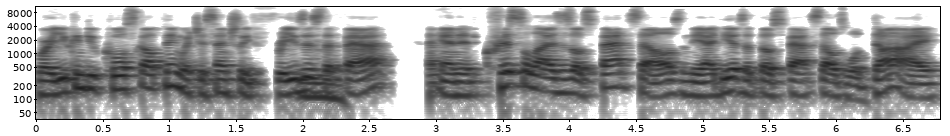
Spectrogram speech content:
where you can do cool sculpting, which essentially freezes mm. the fat and it crystallizes those fat cells. And the idea is that those fat cells will die.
